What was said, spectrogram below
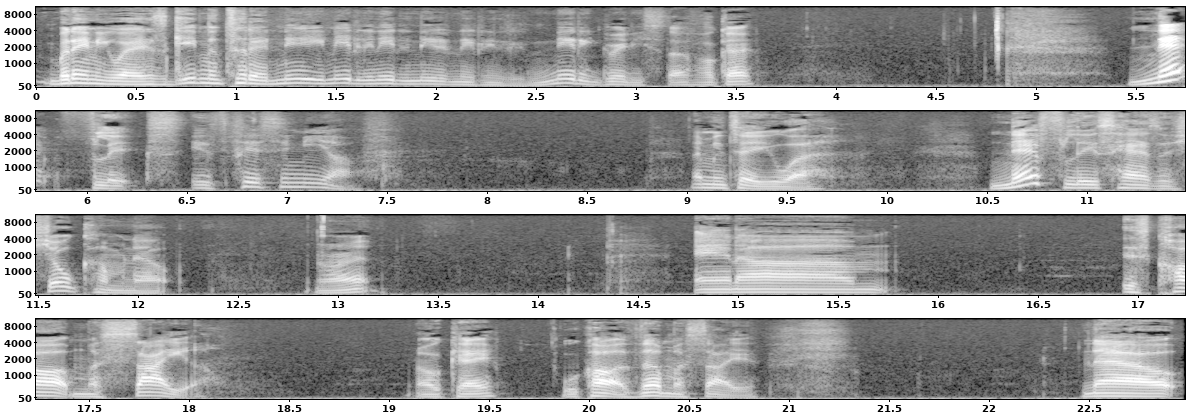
But anyways, getting into that nitty nitty nitty nitty nitty nitty gritty stuff, okay? Netflix is pissing me off. Let me tell you why. Netflix has a show coming out, all right? And um it's called Messiah. Okay? We'll call it The Messiah. Now,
